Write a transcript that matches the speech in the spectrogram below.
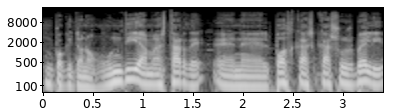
un poquito no, un día más tarde, en el podcast Casus Belli,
